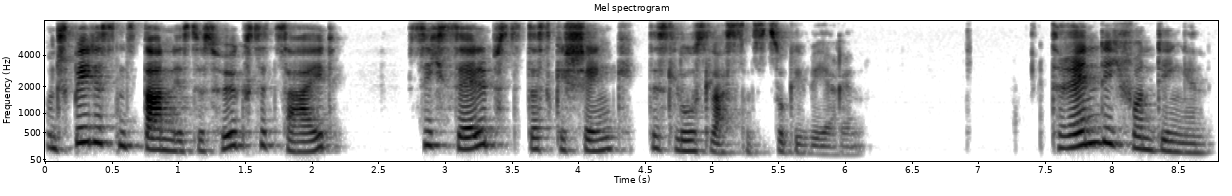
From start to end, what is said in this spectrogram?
Und spätestens dann ist es höchste Zeit, sich selbst das Geschenk des Loslassens zu gewähren. Trenn dich von Dingen,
